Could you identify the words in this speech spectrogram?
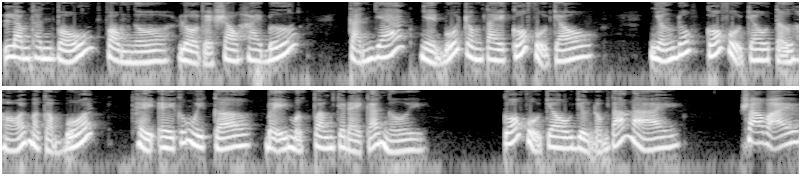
Lâm Thanh Vũ phòng ngừa lùi về sau hai bước, cảnh giác nhìn búa trong tay Cố Phụ Châu. Những lúc Cố Phụ Châu tự hỏi mà cầm bút thì y có nguy cơ bị mực văng cho đầy cá người. Cố Phụ Châu dừng động tác lại. "Sao vậy?"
